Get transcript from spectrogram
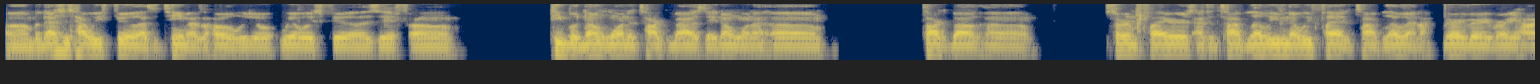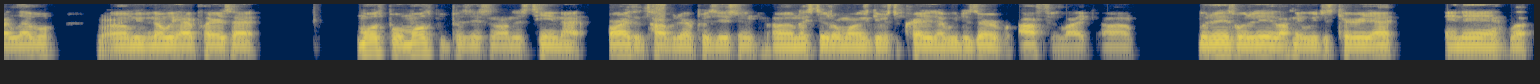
Um, but that's just how we feel as a team as a whole. We we always feel as if um, people don't want to talk about us. They don't want to um, talk about um, certain players at the top level, even though we play at the top level at a very, very, very high level. Um, even though we have players at multiple, multiple positions on this team that are at the top of their position, um, they still don't want to give us the credit that we deserve. I feel like, um, but it is what it is. I think we just carry that. And then well,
